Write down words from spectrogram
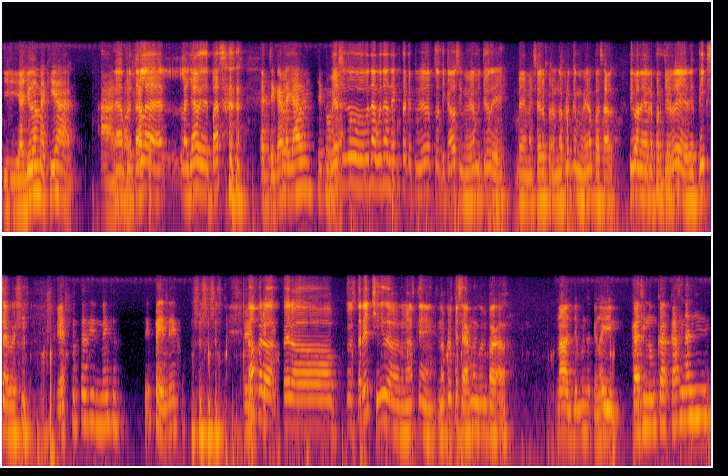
y ayúdame aquí a, a, A apretar la, la llave de paso. a checar la llave. Hubiera la- sido una buena anécdota que te hubiera platicado si me hubiera metido de, de mesero, pero no creo que me hubiera pasado. Digo, de repartidor de, de pizza, güey. Es putas inmensos. Sí, pendejo. No, pero, pero, pues estaría chido, nomás que no creo que sea muy buen pagado. No, yo pienso que no. Y casi nunca, casi nadie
